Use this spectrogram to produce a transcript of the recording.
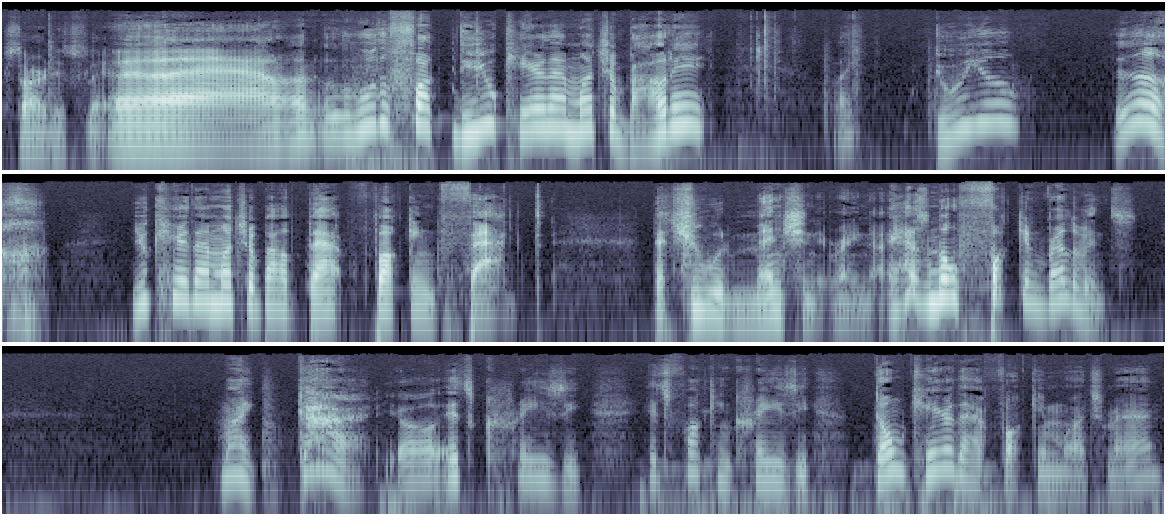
started like, uh, who the fuck do you care that much about it? Like, do you? Ugh. You care that much about that fucking fact that you would mention it right now. It has no fucking relevance. My God, yo, it's crazy. It's fucking crazy. Don't care that fucking much, man.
